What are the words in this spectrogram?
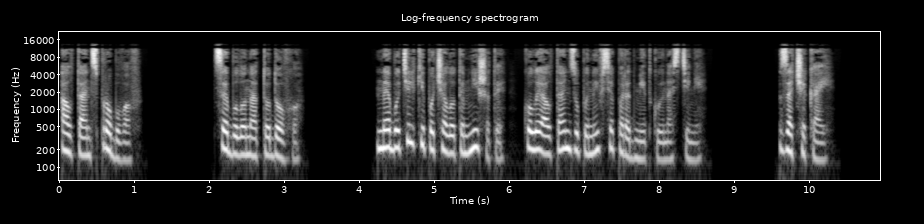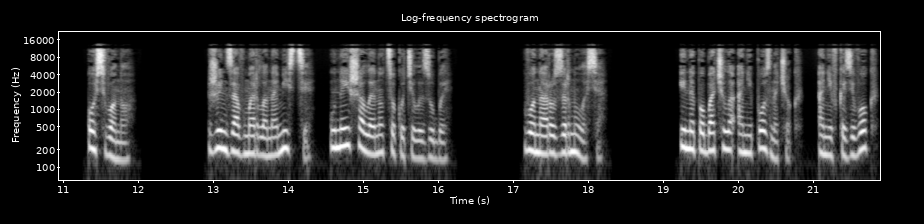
Алтань спробував. Це було надто довго. Небо тільки почало темнішати, коли Алтань зупинився перед міткою на стіні. Зачекай. Ось воно. Жінь завмерла на місці, у неї шалено цокотіли зуби. Вона роззирнулася. І не побачила ані позначок, ані вказівок,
